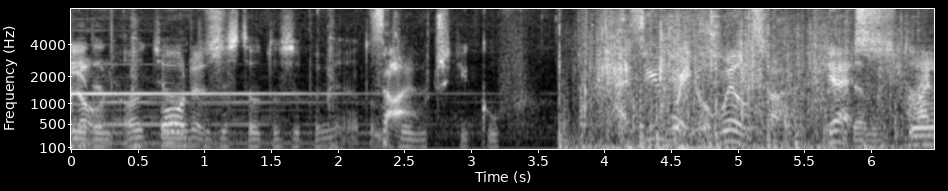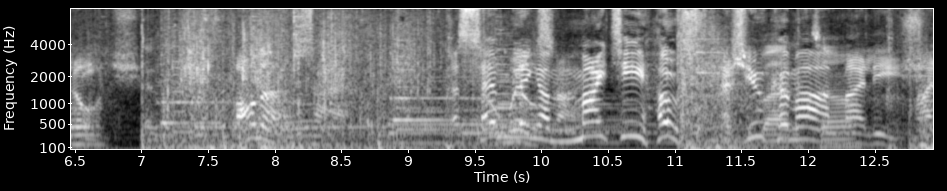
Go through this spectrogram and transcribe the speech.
I jeden oddział tu został do zupełnienia, to może łuczników. As you will, sire. Yes, my tu. lord. Tak, Honor, sire. Assembling a mighty host as you command, uh, my liege. My.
